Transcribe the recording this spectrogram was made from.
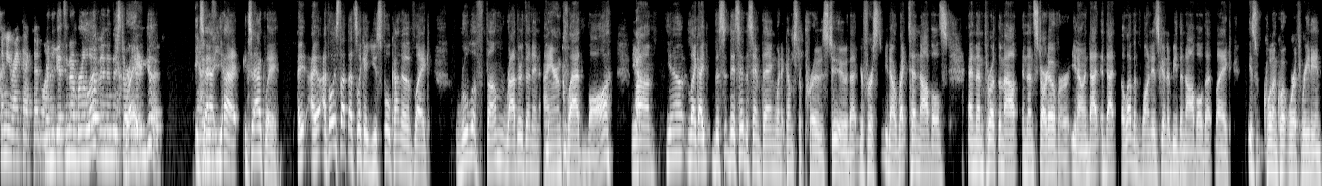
when you write that good one. when you get to number 11 and they start Right. getting good. Exactly. you- Yeah, exactly. I, I I've always thought that's like a useful kind of like rule of thumb rather than an ironclad law. Yeah. Um, you know, like I this they say the same thing when it comes to prose too, that your first, you know, write 10 novels and then throw them out and then start over, you know, and that and that 11th one is going to be the novel that like is quote unquote worth reading.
